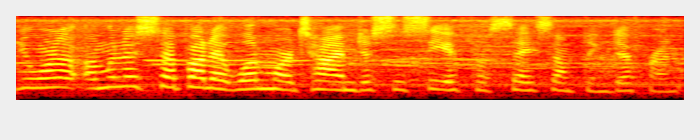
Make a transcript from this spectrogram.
You wanna? I'm gonna step on it one more time just to see if he'll say something different.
